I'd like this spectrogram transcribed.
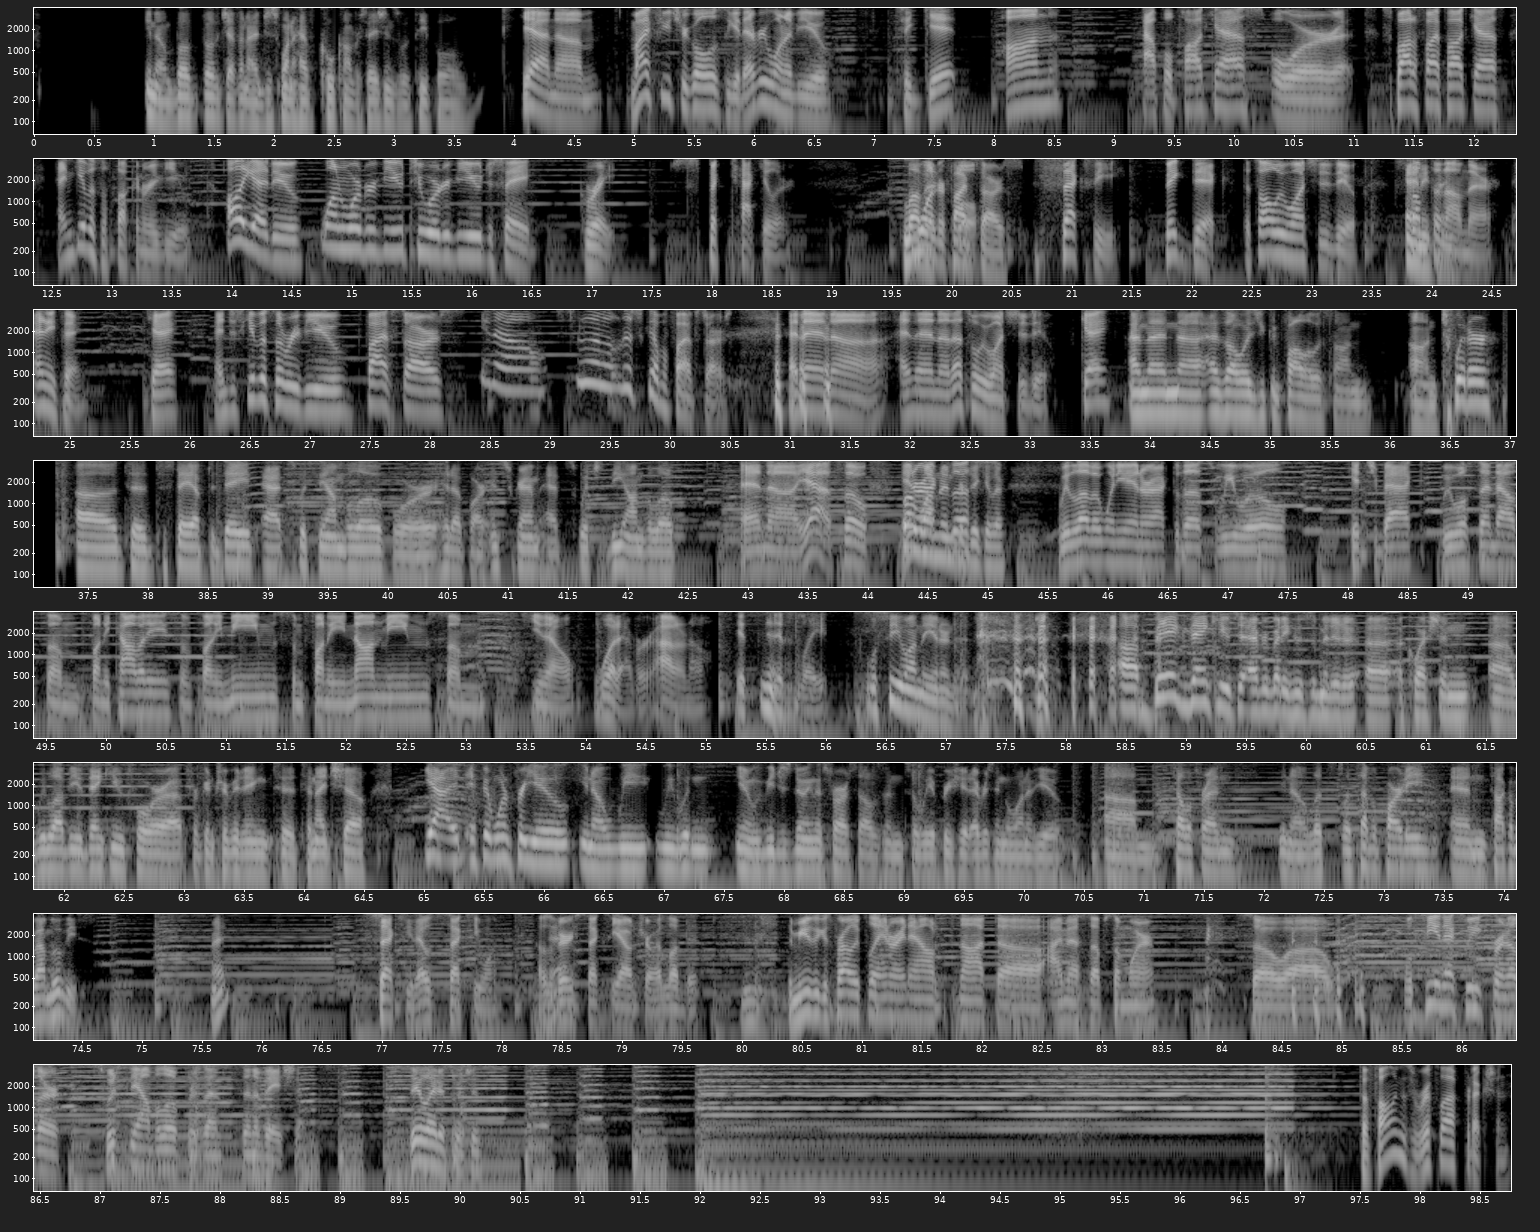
you know both both jeff and i just want to have cool conversations with people Yeah, and um, my future goal is to get every one of you to get on Apple Podcasts or Spotify Podcasts and give us a fucking review. All you gotta do, one word review, two word review, just say great, spectacular, love Wonderful. it five stars sexy, big dick. That's all we want you to do. Something Anything. on there, anything. Okay, and just give us a review, five stars. You know, just a little, just a couple five stars, and then uh, and then uh, that's what we want you to do. Okay. And then, uh, as always, you can follow us on on Twitter uh, to to stay up to date at Switch the Envelope, or hit up our Instagram at Switch the Envelope. And uh, yeah, so But one in us. particular. We love it when you interact with us. We will hit you back. We will send out some funny comedy, some funny memes, some funny non-memes, some you know whatever. I don't know. It's Yeah. it's late. We'll see you on the internet. uh, big thank you to everybody who submitted a, a question. Uh, we love you. Thank you for uh, for contributing to tonight's show. Yeah, if it weren't for you, you know, we we wouldn't, you know, we'd be just doing this for ourselves, and so we appreciate every single one of you. Um, tell a friend. You know, let's let's have a party and talk about movies. Right? Sexy. That was a sexy one. That was Yeah. a very sexy outro. I loved it. Yeah. The music is probably playing right now. If it's not, uh, I messed up somewhere. So uh, we'll see you next week for another Switch the Envelope presents Cinnovations. See you later, switches. The following is a Riff Laugh production.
